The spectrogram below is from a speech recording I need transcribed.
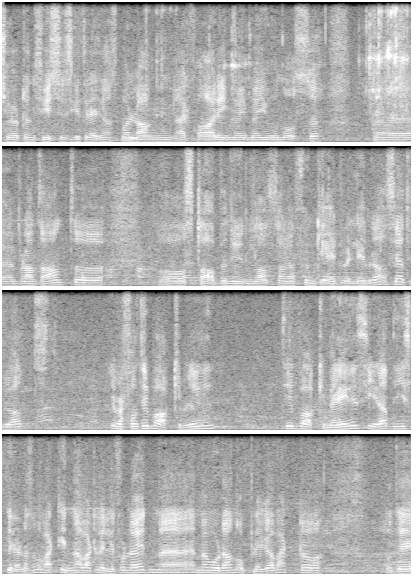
kjørt den fysiske treninga, som har lang erfaring med, med Jon Aase øh, bl.a. Og, og staben rundt landslaget har fungert veldig bra. Så jeg tror at i hvert fall tilbakemeldingen tilbakemeldingene sier at de spillerne som har vært inne, har vært veldig fornøyd med, med hvordan opplegget har vært. Og, og det,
